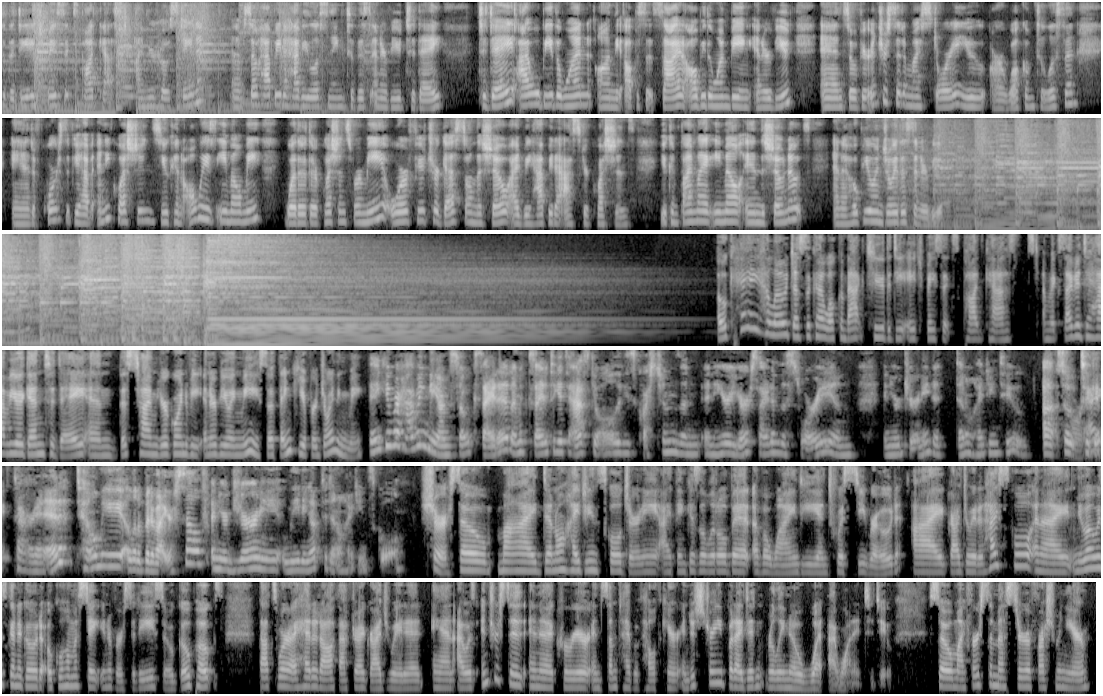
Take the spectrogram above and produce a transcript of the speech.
to the DH Basics podcast. I'm your host, Dana, and I'm so happy to have you listening to this interview today. Today, I will be the one on the opposite side. I'll be the one being interviewed. And so, if you're interested in my story, you are welcome to listen. And of course, if you have any questions, you can always email me, whether they're questions for me or future guests on the show. I'd be happy to ask your questions. You can find my email in the show notes, and I hope you enjoy this interview. Okay. Hello, Jessica. Welcome back to the DH Basics podcast. I'm excited to have you again today. And this time you're going to be interviewing me. So thank you for joining me. Thank you for having me. I'm so excited. I'm excited to get to ask you all of these questions and, and hear your side of the story and, and your journey to dental hygiene too. Uh, so to get started, tell me a little bit about yourself and your journey leading up to dental hygiene school. Sure. So, my dental hygiene school journey, I think, is a little bit of a windy and twisty road. I graduated high school and I knew I was going to go to Oklahoma State University. So, go Pokes. That's where I headed off after I graduated. And I was interested in a career in some type of healthcare industry, but I didn't really know what I wanted to do. So, my first semester of freshman year,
